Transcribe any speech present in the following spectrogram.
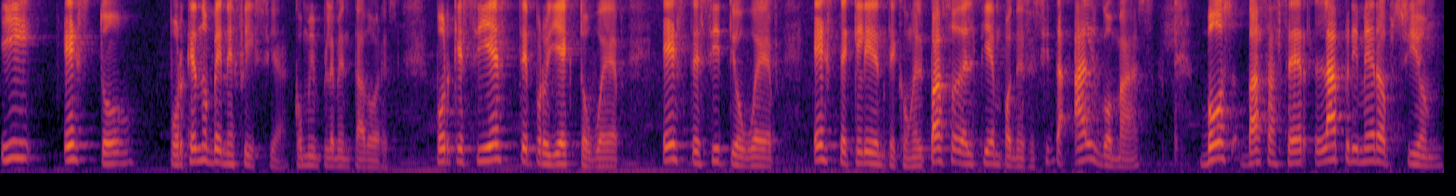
Y esto, ¿por qué nos beneficia como implementadores? Porque si este proyecto web, este sitio web, este cliente con el paso del tiempo necesita algo más, vos vas a ser la primera opción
